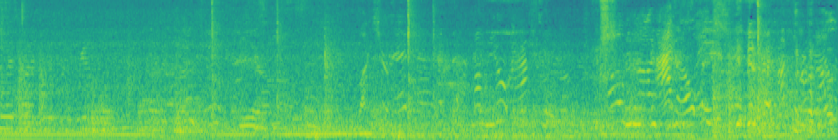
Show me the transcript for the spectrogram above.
What's your head? Mom, you don't have to. Oh, God, I know. I'm turning on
